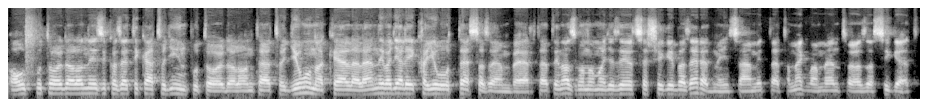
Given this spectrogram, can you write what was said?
output oldalon nézik az etikát, vagy input oldalon. Tehát, hogy jónak kell -e lenni, vagy elég, ha jót tesz az ember. Tehát én azt gondolom, hogy az összességében az eredmény számít, tehát ha megvan mentve az a sziget,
